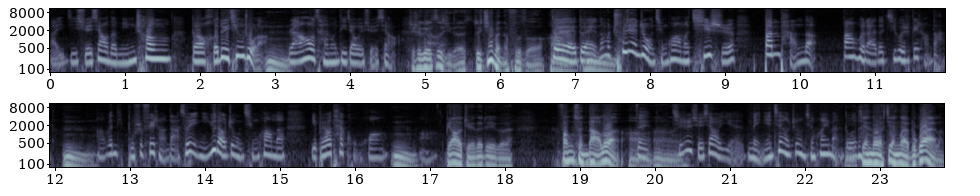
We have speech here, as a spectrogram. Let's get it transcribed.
啊、以及学校的名称都要核对清楚了，嗯然后才能递交给学校。这是对自己的最基本的负责。啊对对，嗯那么出现这种情况呢，其实搬盘的搬回来的机会是非常大的嗯啊，问题不是非常大，所以你遇到这种情况呢，也不要太恐慌嗯，啊。不要觉得这个方寸大乱啊。对，嗯，其实学校也每年见到这种情况也蛮多的。见多见怪不怪了。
